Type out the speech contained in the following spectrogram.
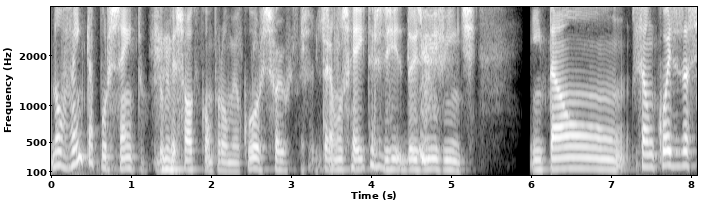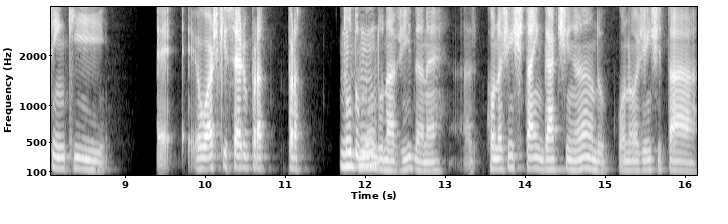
90% do pessoal que comprou o meu curso são os haters de 2020. Então, são coisas assim que é, eu acho que serve para todo uhum. mundo na vida, né? Quando a gente está engatinhando, quando a gente está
